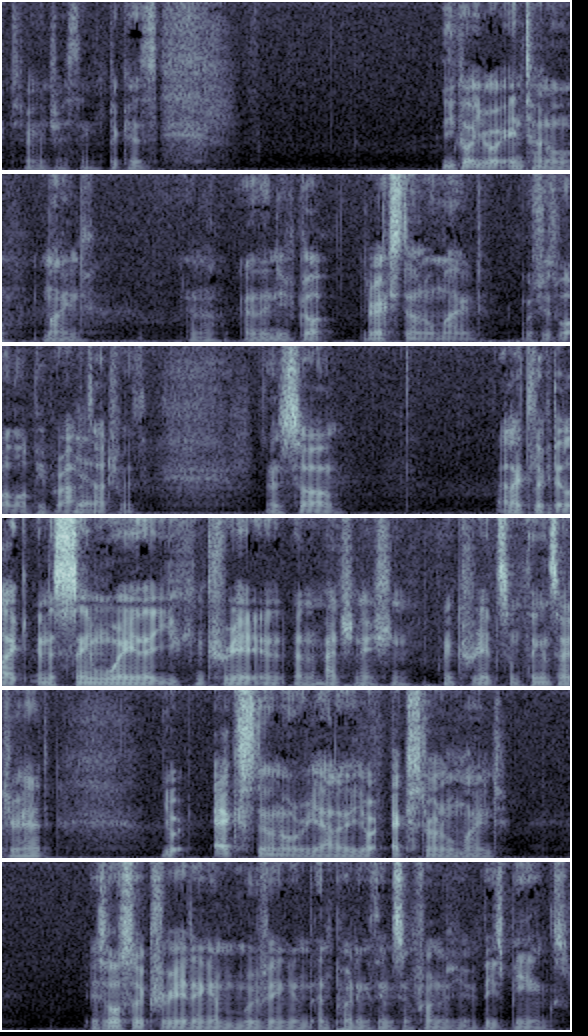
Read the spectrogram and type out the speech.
It's very interesting because you got your internal mind, you know, and then you've got your external mind, which is what a lot of people are out Yeah. of touch with. And so I like to look at it like in the same way that you can create an, an imagination and create something inside your head, your external reality, your external mind is also creating and moving and, and putting things in front of you, these beings.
